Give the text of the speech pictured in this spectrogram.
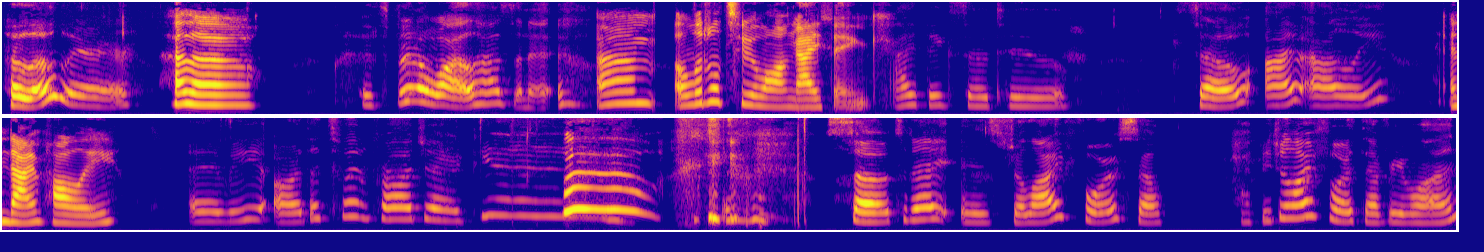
Hello there. Hello. It's been a while, hasn't it? Um, a little too long, I think. I think so too. So, I'm Allie, And I'm Holly. and we are the Twin Project. Yay! Woo! so, today is July 4th, so happy July 4th, everyone.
